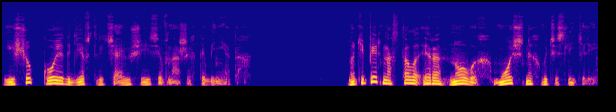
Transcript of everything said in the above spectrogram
еще кое-где встречающиеся в наших кабинетах. Но теперь настала эра новых, мощных вычислителей.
